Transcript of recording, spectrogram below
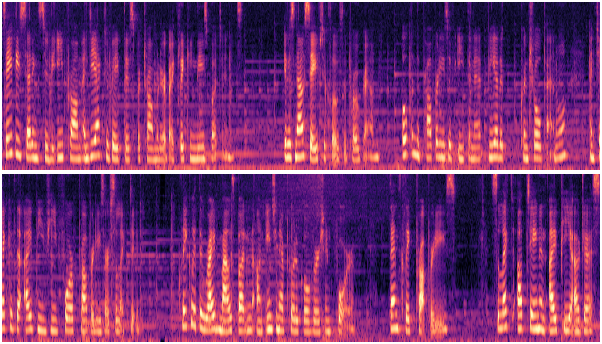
Save these settings to the EEPROM and deactivate the spectrometer by clicking these buttons. It is now safe to close the program. Open the properties of Ethernet via the control panel and check if the IPv4 properties are selected. Click with the right mouse button on Internet Protocol version 4, then click Properties. Select Obtain an IP address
